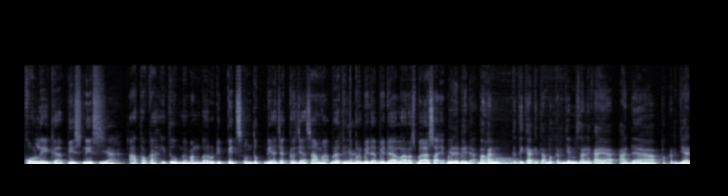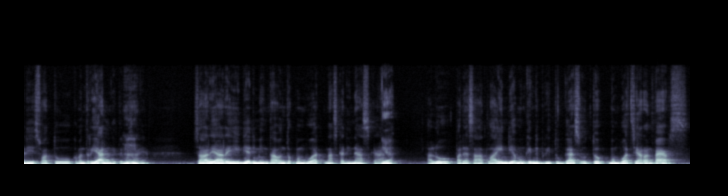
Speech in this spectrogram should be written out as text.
kolega bisnis, Iya. ataukah itu memang baru di pitch untuk diajak kerjasama? Berarti Iya. itu berbeda-beda laras bahasa ya, Pak? Beda-beda. Bahkan Oh. ketika kita bekerja misalnya kayak ada pekerja di suatu kementerian gitu Hmm. misalnya. Sehari-hari dia diminta untuk membuat naskah dinas kan. Iya. Lalu pada saat lain dia mungkin diberi tugas untuk membuat siaran pers.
